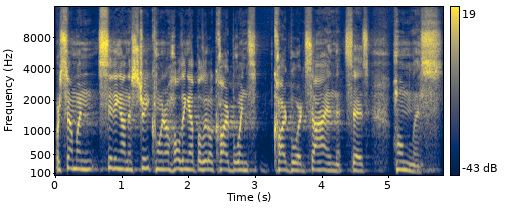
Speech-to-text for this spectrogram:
or someone sitting on the street corner holding up a little cardboard, cardboard sign that says homeless.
